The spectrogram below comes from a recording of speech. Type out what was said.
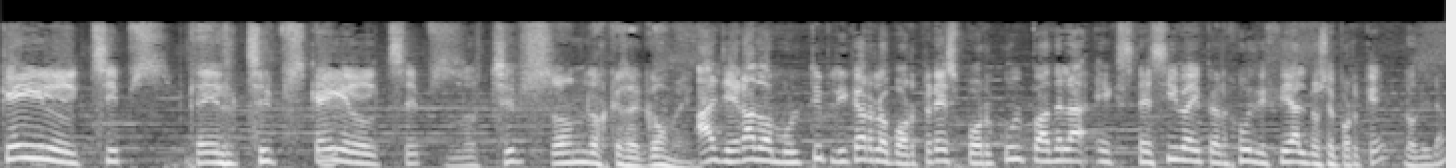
Kale Chips. Kale chips. Kale Chips. Los chips son los que se comen. ha llegado a multiplicarlo por tres por culpa de la excesiva y perjudicial, no sé por qué, lo dirá,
